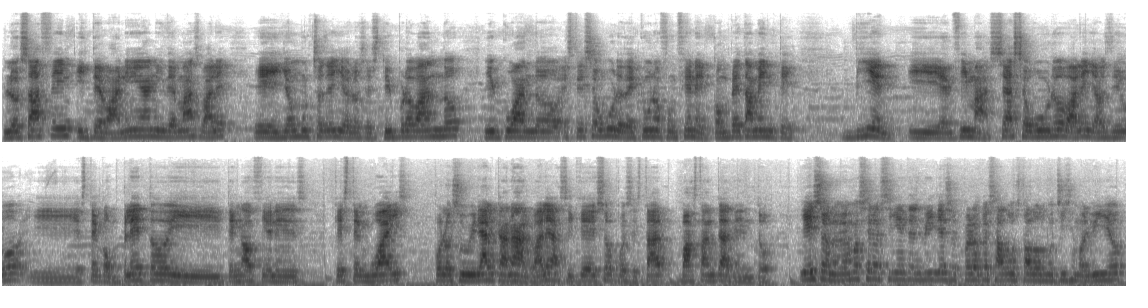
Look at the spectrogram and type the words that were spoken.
los hacen y te banean y demás, ¿vale? Y yo muchos de ellos los estoy probando y cuando esté seguro de que uno funcione completamente bien y encima sea seguro, ¿vale? Ya os digo, y esté completo y tenga opciones que estén guays, pues lo subiré al canal, ¿vale? Así que eso, pues estar bastante atento. Y eso, nos vemos en los siguientes vídeos, espero que os haya gustado muchísimo el vídeo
